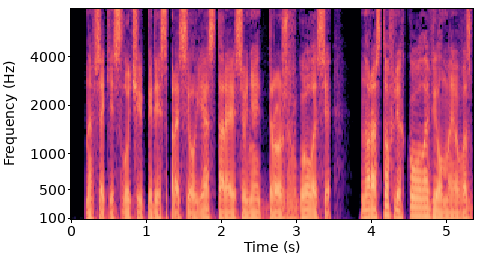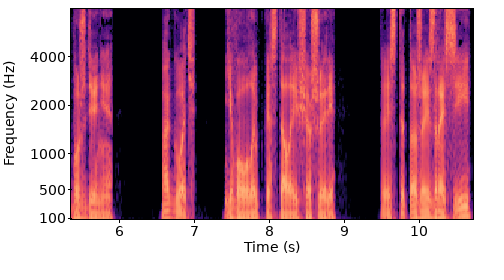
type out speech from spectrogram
— на всякий случай переспросил я, стараясь унять дрожь в голосе, но Ростов легко уловил мое возбуждение. «Погодь». Его улыбка стала еще шире. «То есть ты тоже из России?»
